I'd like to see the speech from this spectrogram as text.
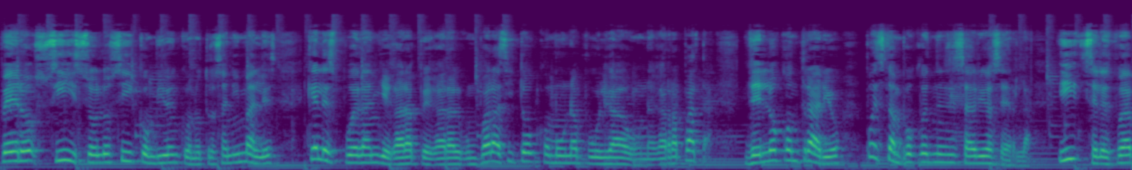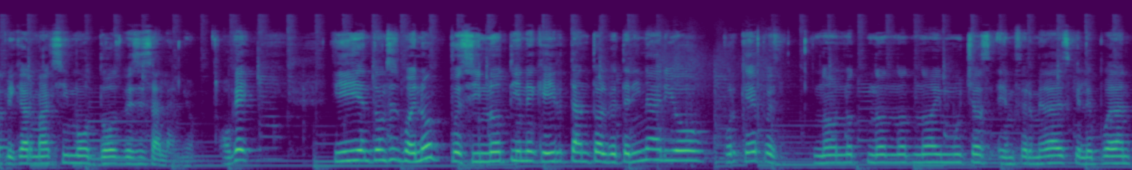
pero sí, solo sí conviven con otros animales que les puedan llegar a pegar algún parásito como una pulga o una garrapata. De lo contrario, pues tampoco es necesario hacerla y se les puede aplicar máximo dos veces al año. ¿Ok? Y entonces, bueno, pues si no tiene que ir tanto al veterinario, ¿por qué? Pues no, no, no, no, hay muchas enfermedades que le puedan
